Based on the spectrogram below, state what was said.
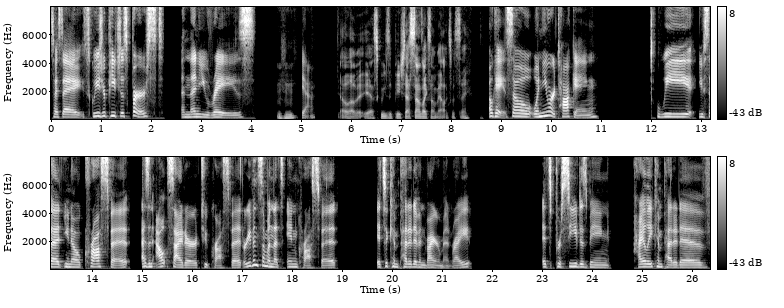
So I say squeeze your peaches first and then you raise. Mm-hmm. Yeah. I love it. Yeah. Squeeze the peach. That sounds like something Alex would say. Okay. So when you were talking, we, you said, you know, CrossFit as an outsider to CrossFit or even someone that's in CrossFit, it's a competitive environment, right? It's perceived as being highly competitive.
